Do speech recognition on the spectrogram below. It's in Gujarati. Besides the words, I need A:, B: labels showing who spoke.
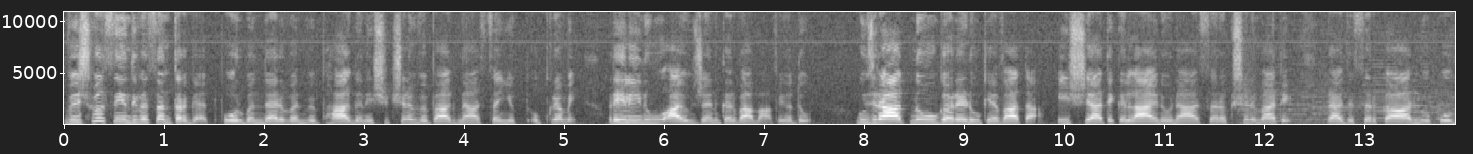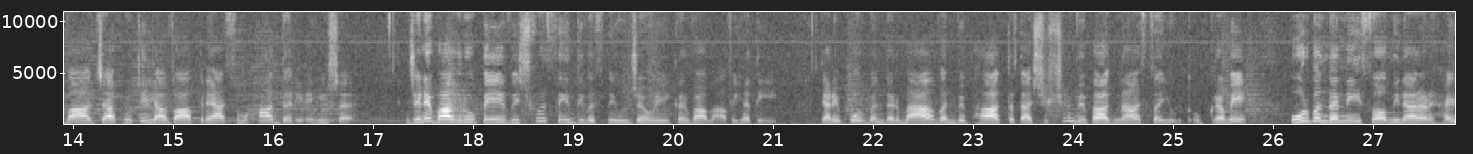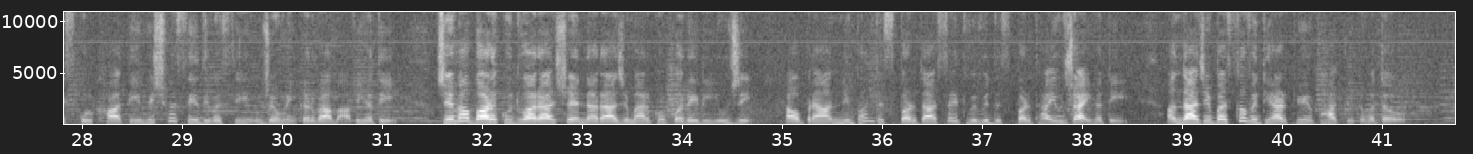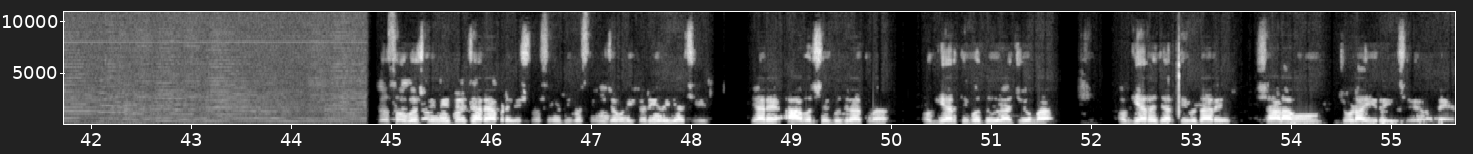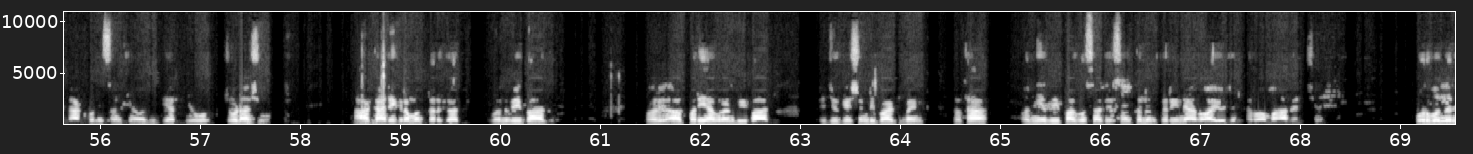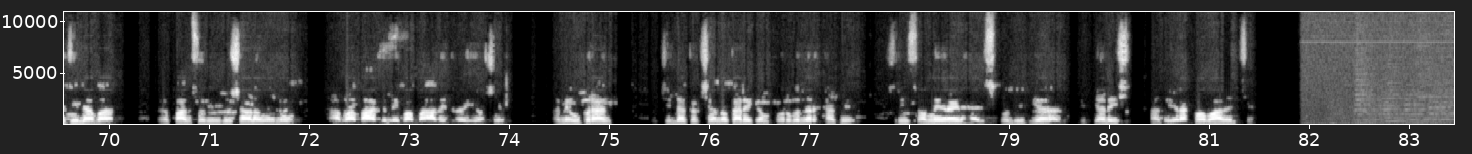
A: વિશ્વ સિંહ દિવસ અંતર્ગત પોરબંદર વન વિભાગ અને શિક્ષણ વિભાગના સંયુક્ત ઉપક્રમે રેલીનું આયોજન કરવામાં આવ્યું હતું. ગુજરાતનું ઘરેણું કહેવાતા એશિયાટિક લાયનોના સંરક્ષણ માટે રાજ્ય સરકાર લોકોમાં જાગૃતિ લાવવા પ્રયાસો હાથ ધરી રહી છે, જેને ભાગરૂપે વિશ્વ સિંહ દિવસની ઉજવણી કરવામાં આવી હતી. ત્યારે પોરબંદરમાં વન વિભાગ તથા શિક્ષણ વિભાગના સંયુક્ત ઉપક્રમે પોરબંદરની સ્વામિનારાયણ હાઈસ્કૂલ ખાતે વિશ્વ સિંહ દિવસની ઉજવણી કરવામાં આવી હતી, જેમાં બાળકો દ્વારા શહેરના રાજમાર્ગો પર રેલી યોજી. આ ઉપરાંત નિબંધ સ્પર્ધા સહિત વિવિધ સ્પર્ધા યોજાઈ હતી. અંદાજે બસો વિદ્યાર્થીઓએ ભાગ લીધો હતો.
B: દસ ઓગસ્ટ નિમિત્તે જ્યારે આપણે વિશ્વ સિંહ દિવસની ઉજવણી કરી રહ્યા છીએ, ત્યારે આ વર્ષે ગુજરાતમાં અગિયારથી વધુ રાજ્યોમાં અગિયાર હજારથી વધારે શાળાઓ જોડાઈ રહી છે અને લાખોની સંખ્યામાં વિદ્યાર્થીઓ જોડાશે. આ કાર્યક્રમ અંતર્ગત વન વિભાગ પર્ય- પર્યાવરણ વિભાગ, એજ્યુકેશન ડિપાર્ટમેન્ટ તથા અન્ય વિભાગો સાથે સંકલન કરીને આનું આયોજન કરવામાં આવેલ છે. પોરબંદર જિલ્લામાં પાંચસોથી વધુ શાળાઓનો આમાં ભાગ લેવામાં આવી રહ્યો છે અને ઉપરાંત જિલ્લા કક્ષાનો કાર્યક્રમ પોરબંદર ખાતે શ્રી સ્વામિનારાયણ હાઈસ્કૂલ વિદ્યા, વિદ્યાલય ખાતે રાખવામાં આવેલ છે.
